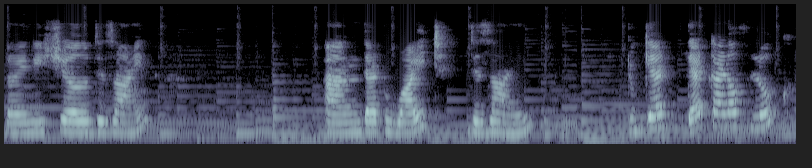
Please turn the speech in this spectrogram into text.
the initial design and that white design. To get that kind of look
